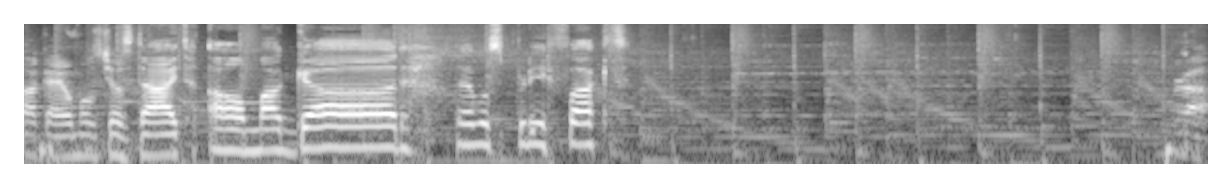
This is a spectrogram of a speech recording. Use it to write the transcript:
Fuck, I almost just died. Oh my god, that was pretty fucked. Bruh.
